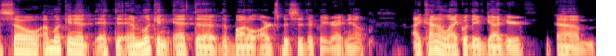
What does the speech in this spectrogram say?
so I'm looking at at the I'm looking at the the bottle art specifically right now. I kind of like what they've got here. Um,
